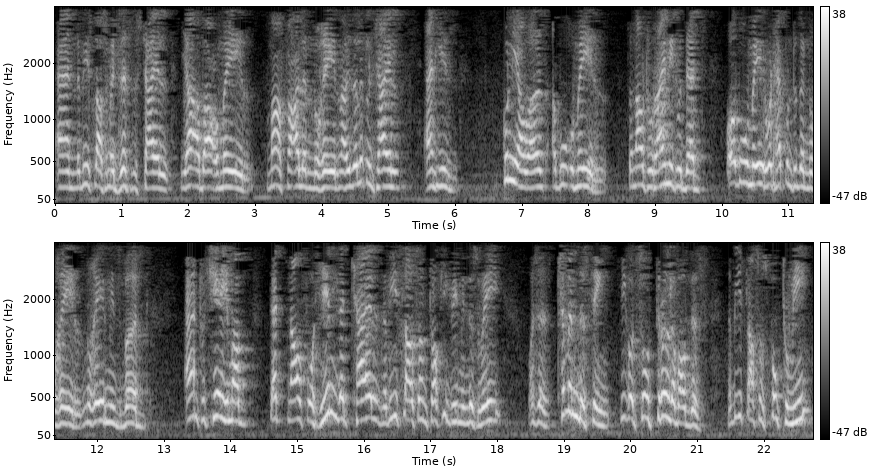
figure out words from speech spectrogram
And Nabi Sallallahu addressed this child, Ya Aba Umair, Ma Fa'al al Now he's a little child and his kunya was Abu Umair. So now to rhyme it with that, oh Abu Umair, what happened to the Nughair? Nughair means bird. And to cheer him up, That now for him, that child, Nabi Sallallahu talking to him in this way was a tremendous thing. He got so thrilled about this. Nabi Sallallahu spoke to me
